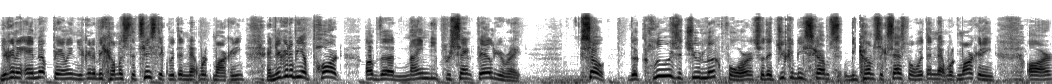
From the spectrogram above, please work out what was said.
You're going to end up failing. You're going to become a statistic within network marketing, and you're going to be a part of the 90% failure rate. So, the clues that you look for so that you can become, become successful within network marketing are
